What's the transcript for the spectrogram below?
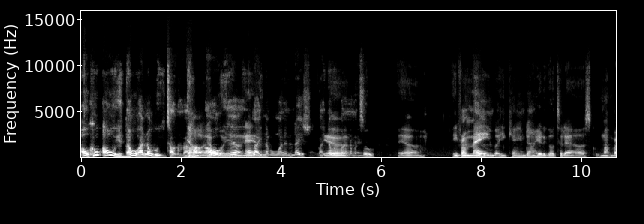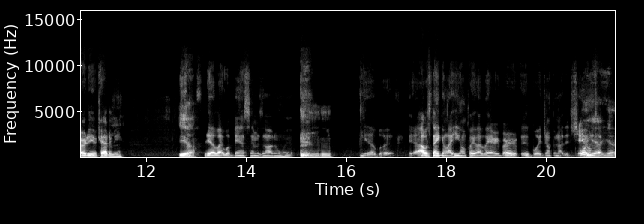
Oh, cool. Oh, you know, I know who you're talking about. Oh, oh, boy yeah, he's nasty, like number one in the nation, like Yeah, number one and number man. two. yeah, he from Maine, but he came down here to go to that uh, school, Montverde Academy. Yeah. So, yeah, like what Ben Simmons and all them went. hmm Yeah, but yeah, I was thinking like he gonna play like Larry Bird, but this boy jumping out the gym. Oh yeah, yeah,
